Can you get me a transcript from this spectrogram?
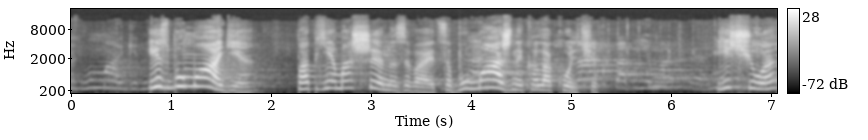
из бумаги. Из бумаги. Папье-маше называется, бумажный колокольчик. Еще?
